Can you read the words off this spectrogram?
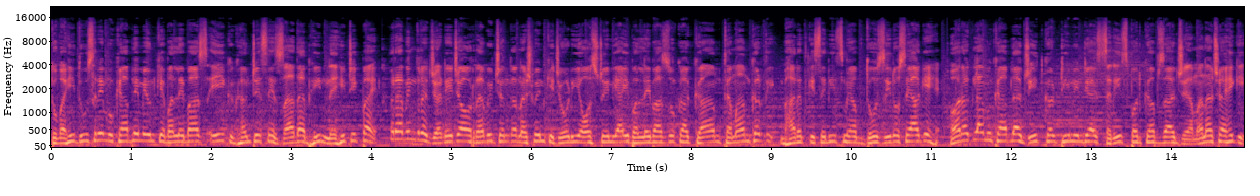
तो वहीं दूसरे मुकाबले में उनके बल्लेबाज एक घंटे से ज़्यादा भी नहीं टिक पाए। रविंद्र जडेजा और रविचंद्रन अश्विन की जोड़ी ऑस्ट्रेलियाई बल्लेबाजों का काम तमाम कर दी। भारत की सीरीज़ में अब दो ज़ीरो ऐसी आगे है। और अगला मुकाबला जीतकर टीम इंडिया इस सीरीज़ आरोप कब्जा जमाना चाहेगी।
